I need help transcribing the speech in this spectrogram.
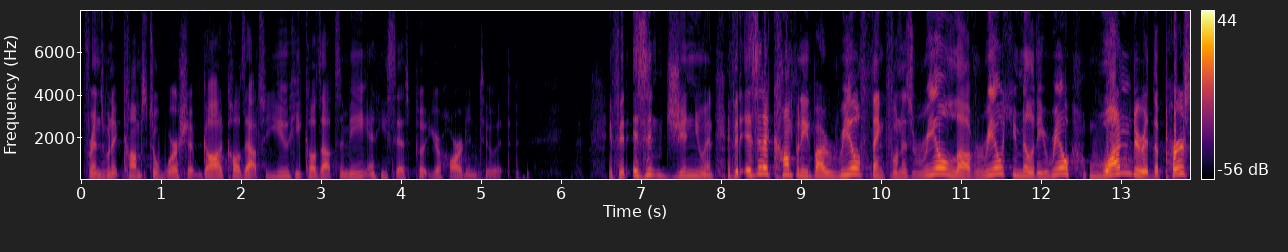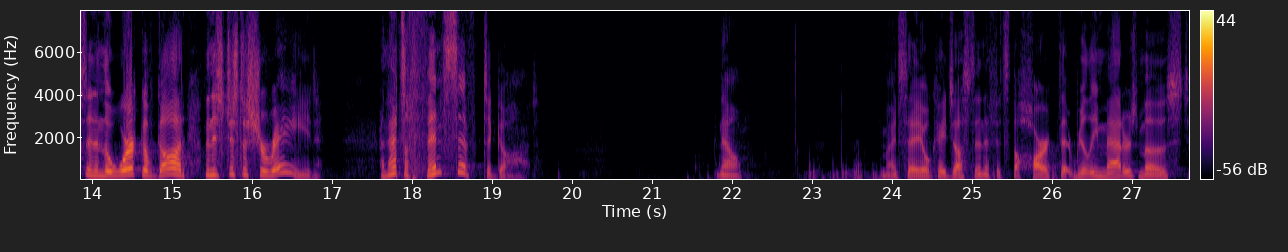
Friends, when it comes to worship, God calls out to you, He calls out to me, and He says, Put your heart into it if it isn't genuine, if it isn't accompanied by real thankfulness, real love, real humility, real wonder at the person and the work of God, then it's just a charade. And that's offensive to God. Now, you might say, okay, Justin, if it's the heart that really matters most,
